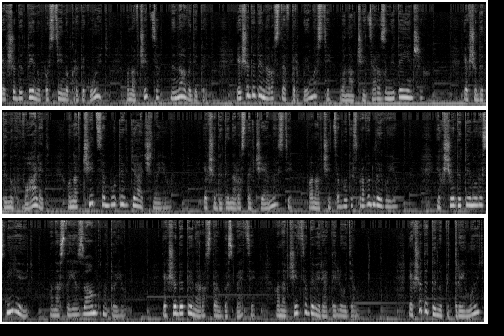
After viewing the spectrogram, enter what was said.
якщо дитину постійно критикують, вона вчиться ненавидіти. Якщо дитина росте в терпимості, вона вчиться розуміти інших. Якщо дитину хвалять, вона вчиться бути вдячною. Якщо дитина росте в чемності, вона вчиться бути справедливою. Якщо дитину висміюють, вона стає замкнутою. Якщо дитина росте в безпеці, вона вчиться довіряти людям. Якщо дитину підтримують,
